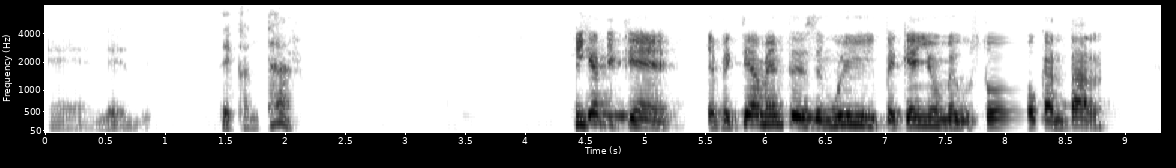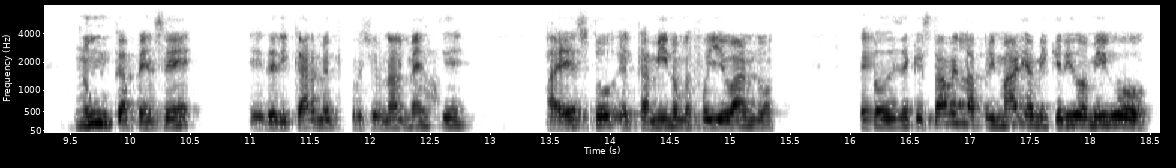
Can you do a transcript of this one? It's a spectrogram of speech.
de, de cantar? Fíjate que efectivamente desde muy pequeño me gustó cantar Nunca pensé eh, dedicarme profesionalmente a esto, el camino me fue llevando, pero desde que estaba en la primaria, mi querido amigo,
